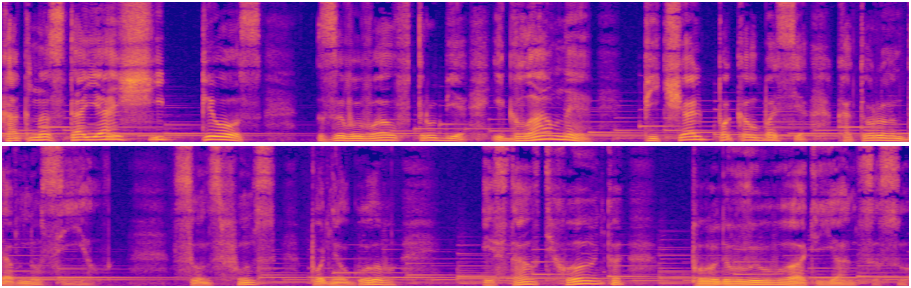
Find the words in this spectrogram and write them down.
как настоящий пес, завывал в трубе. И главное – печаль по колбасе, которую он давно съел. Сунс-Фунс поднял голову и стал тихонько подвывать Янсесу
